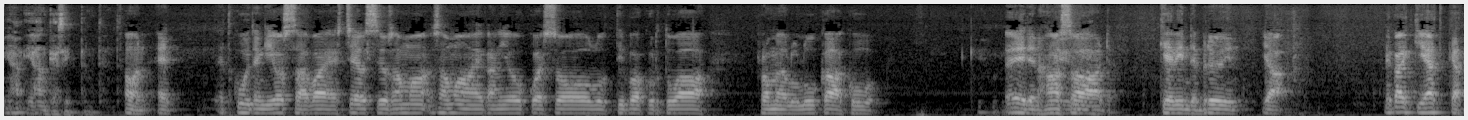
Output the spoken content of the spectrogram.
Ihan, ihan käsittämätöntä. on, että et kuitenkin jossain vaiheessa Chelsea on sama, samaan aikaan joukkueessa on ollut Thibaut Courtois, Romelu Lukaku, Eden Hazard, Kevin De Bruyne ja ne kaikki jätkät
